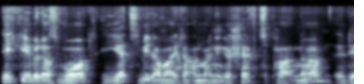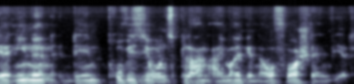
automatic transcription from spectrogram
Ich gebe das Wort jetzt wieder weiter an meinen Geschäftspartner, der Ihnen den Provisionsplan einmal genau vorstellen wird.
